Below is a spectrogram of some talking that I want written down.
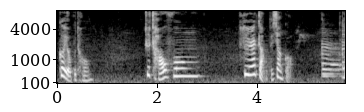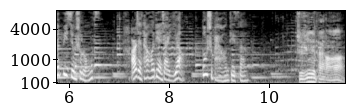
各有不同，这朝风虽然长得像狗，但毕竟是龙子，而且他和殿下一样都是排行第三。只是因为排行啊？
